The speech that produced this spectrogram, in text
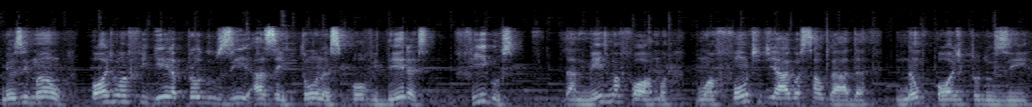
Meus irmãos, pode uma figueira produzir azeitonas ou videiras, figos? Da mesma forma, uma fonte de água salgada não pode produzir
